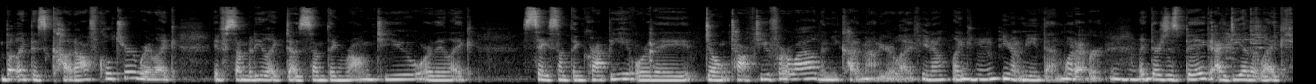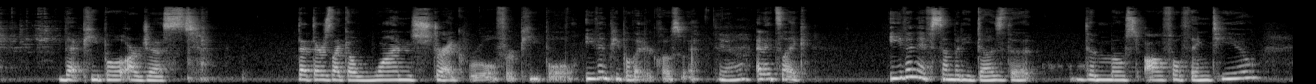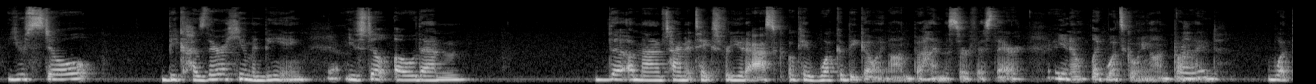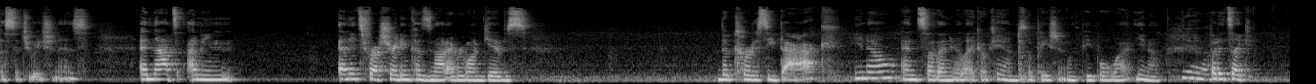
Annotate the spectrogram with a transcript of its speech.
but like this cutoff culture where like if somebody like does something wrong to you or they like say something crappy or they don't talk to you for a while, then you cut them out of your life, you know? Like mm-hmm. you don't need them, whatever. Mm-hmm. Like there's this big idea that like that people are just that there's like a one strike rule for people, even people that you're close with. Yeah. And it's like even if somebody does the the most awful thing to you, you still because they're a human being, Yeah. you still owe them the amount of time it takes for you to ask, okay, what could be going on behind the surface there? You know, like what's going on behind what the situation is. And that's, I mean, and it's frustrating because not everyone gives the courtesy back, you know? And so then you're like, okay, I'm so patient with people, what, you know? Yeah. But it's like,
